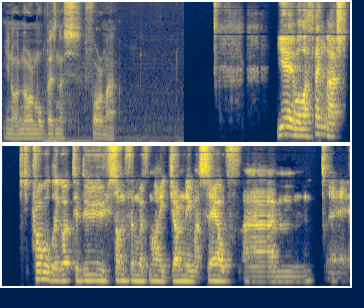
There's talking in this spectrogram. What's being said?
you know normal business format? Yeah, well, I think that's probably got to do something with my journey myself. Um, uh,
